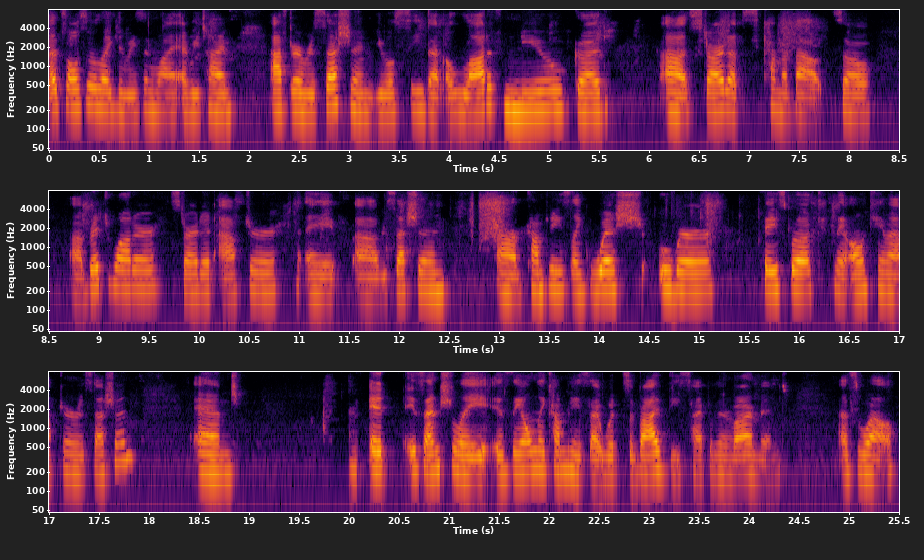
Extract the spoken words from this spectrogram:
that's also like the reason why every time after a recession, you will see that a lot of new good uh, startups come about. So, uh, Bridgewater started after a uh, recession. Uh, companies like Wish, Uber, Facebook, they all came after a recession. And it essentially is the only companies that would survive these type of environment as well.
